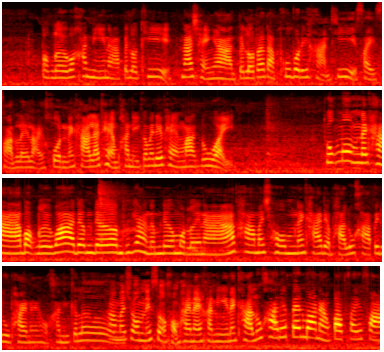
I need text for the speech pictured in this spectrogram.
ๆ บอกเลยว่าคันนี้นะ เป็นรถที่น่าใช้งานเป็นรถระดับผู้บริหารที่ใฝ่ฝันหลาย ๆ คนนะคะ และแถมคันนี้ก็ไม่ได้แพงมากด้วย ทุกมุมนะคะบอกเลยว่าเดิมๆทุกอย่างเดิมๆหมดเลยนะ พามาชมนะคะ เดี๋ยวพาลูกค้าไปดูภายในของคันนี้กันเลยพามาชมในส่วนของภายในคันนี้นะคะ ลูกค้าได้เป็นบาะหนังปรับไฟฟ้า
